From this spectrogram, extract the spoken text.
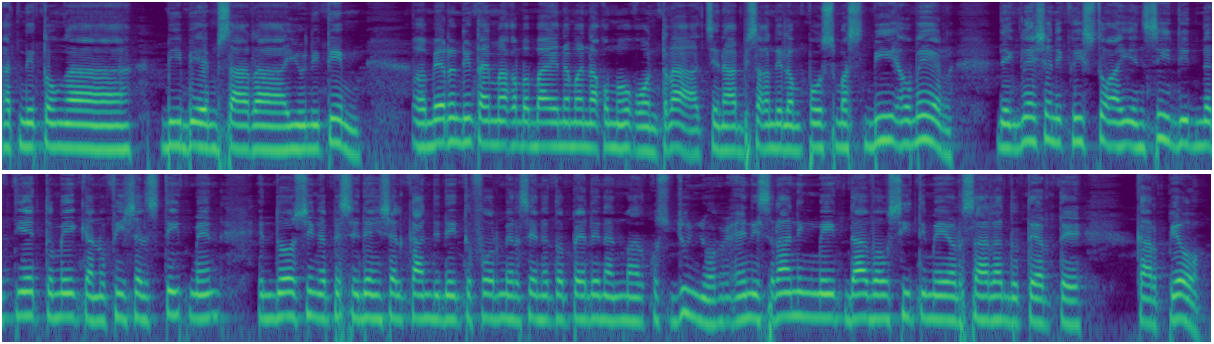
at nitong uh, ah, BBM Sara Uniteam. Uh, meron din tayong mga kababayan naman na kumukontra at sinabi sa kanilang post must be aware the Iglesia ni Cristo INC did not yet to make an official statement endorsing a presidential candidate to former Senator Ferdinand Marcos Jr. and his running mate Davao City Mayor Sara Duterte Carpio.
